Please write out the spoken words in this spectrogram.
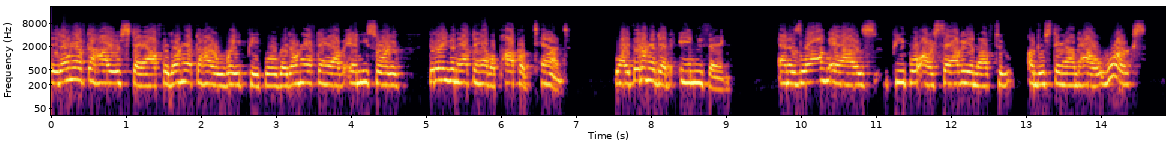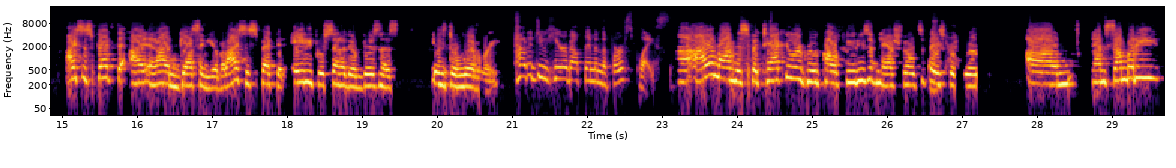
they don't have to hire staff. They don't have to hire wait people. They don't have to have any sort of, they don't even have to have a pop up tent, right? They don't have to have anything. And as long as people are savvy enough to understand how it works, I suspect that I, and I'm guessing here, but I suspect that 80% of their business is delivery. How did you hear about them in the first place? Uh, I am on this spectacular group called Foodies of Nashville. It's a Facebook group. Um, and somebody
